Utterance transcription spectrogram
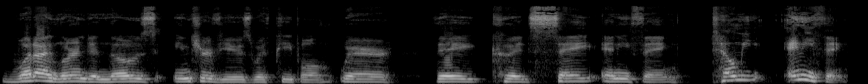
what I learned in those interviews with people where they could say anything, tell me anything.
